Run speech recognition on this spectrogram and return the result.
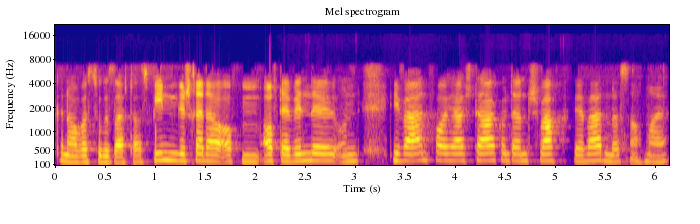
genau, was du gesagt hast, Bienengeschredder auf, dem, auf der Windel und die waren vorher stark und dann schwach. Wer war denn das nochmal?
